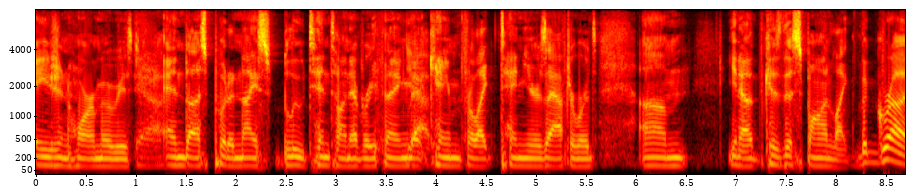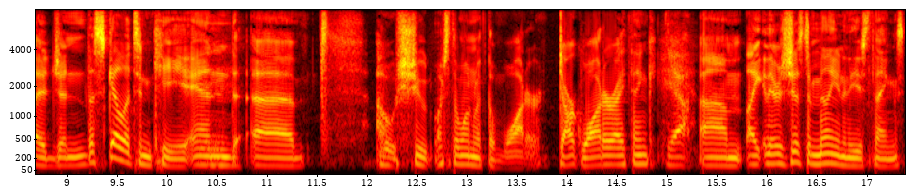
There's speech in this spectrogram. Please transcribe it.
Asian horror movies, Yeah. and thus put a nice blue tint on everything Yeah. that came for like 10 years afterwards. Um, you know, because this spawned like The Grudge and The Skeleton Key and, Mm-hmm. uh, oh shoot, what's the one with the water? Dark Water, I think. Yeah. Um, like there's just a million of these things.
